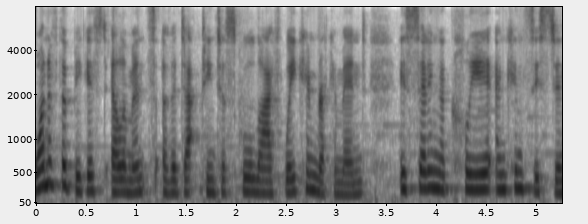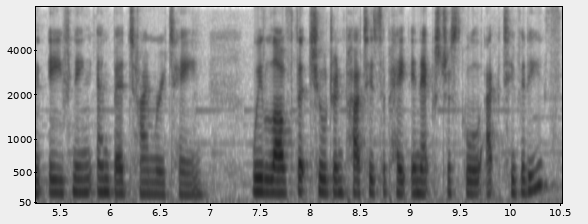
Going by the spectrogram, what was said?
One of the biggest elements of adapting to school life we can recommend is setting a clear and consistent evening and bedtime routine. We love that children participate in extra school activities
